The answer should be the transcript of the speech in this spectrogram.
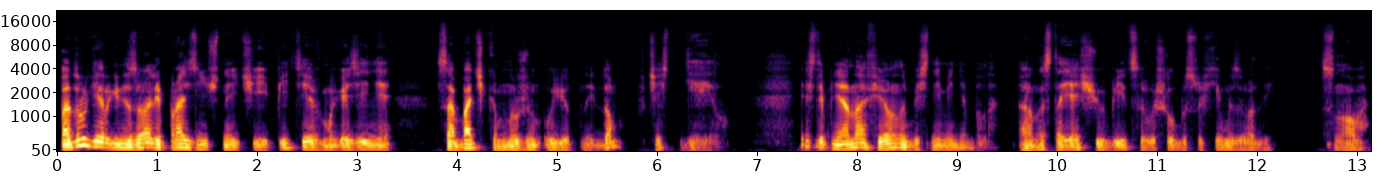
Подруги организовали праздничное чаепитие в магазине Собачкам нужен уютный дом в честь Гейл. Если б не она, Фиона бы с ними не было, а настоящий убийца вышел бы сухим из воды. Снова.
